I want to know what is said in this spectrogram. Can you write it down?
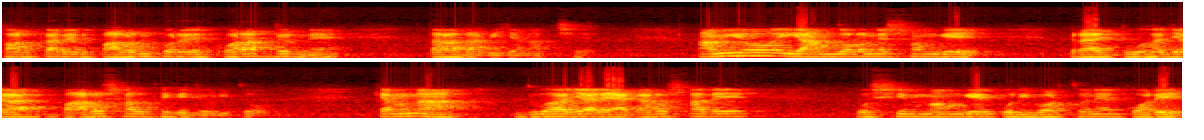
সরকারের পালন করে করার জন্যে তারা দাবি জানাচ্ছে। আমিও এই আন্দোলনের সঙ্গে প্রায় দু হাজার বারো সাল থেকে জড়িত। কেননা দু হাজার এগারো সালে পশ্চিমবঙ্গে পরিবর্তনের পরে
